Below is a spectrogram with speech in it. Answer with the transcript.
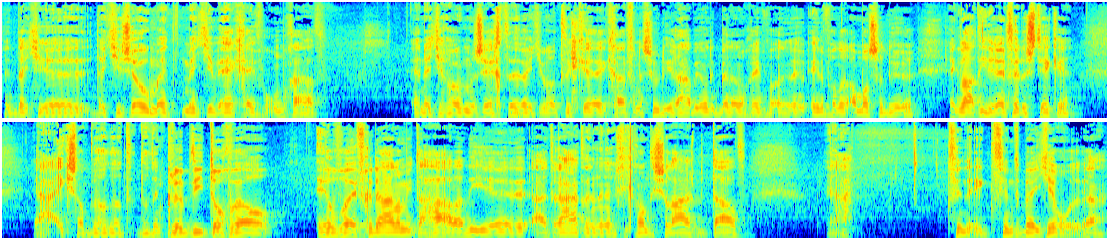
Dat je, dat je zo met, met je werkgever omgaat. En dat je gewoon me zegt, uh, weet je wat, ik, uh, ik ga even naar Saudi-Arabië, want ik ben er nog een, een, een of andere ambassadeur. Ik laat iedereen verder stikken. Ja, ik snap wel dat, dat een club die toch wel heel veel heeft gedaan om je te halen, die uh, uiteraard een, een, gigantisch salaris betaalt. Ja, ik vind, ik vind het een beetje, ja,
